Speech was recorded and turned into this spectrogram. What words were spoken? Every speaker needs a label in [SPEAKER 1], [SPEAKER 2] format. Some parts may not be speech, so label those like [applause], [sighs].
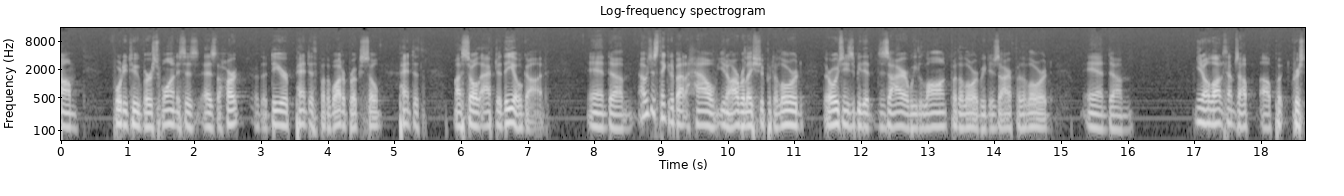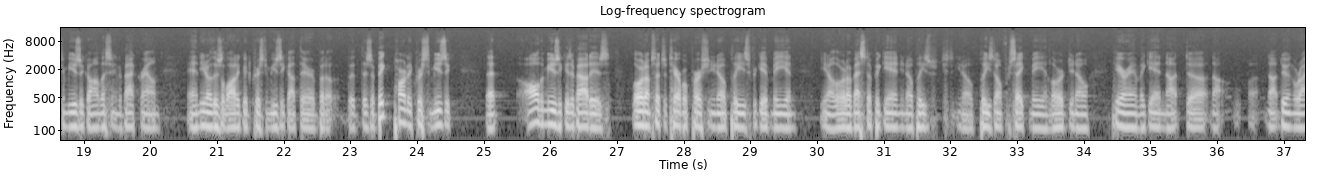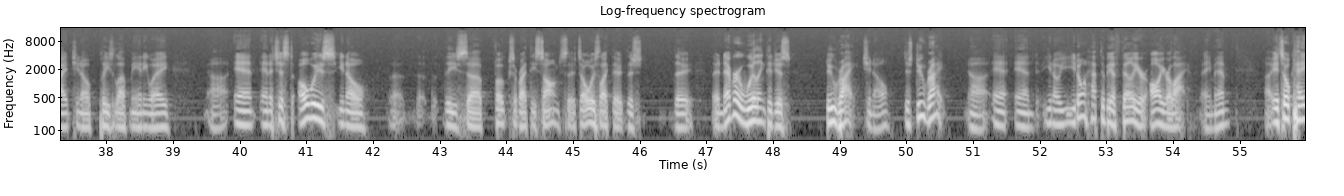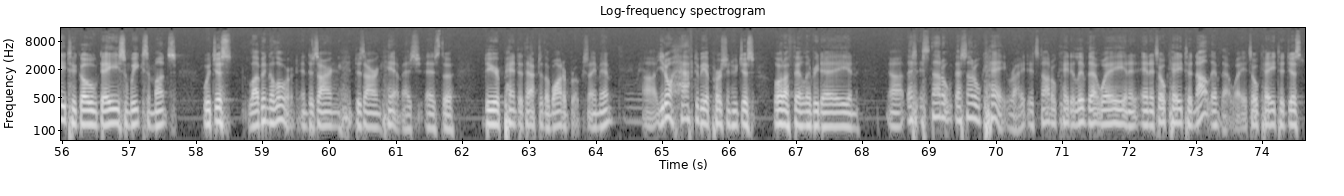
[SPEAKER 1] Psalm 42, verse 1, it says, As the hart or the deer panteth for the water brook, so panteth my soul after thee, O God. And um, I was just thinking about how, you know, our relationship with the Lord, there always needs to be that desire. We long for the Lord. We desire for the Lord. And, um, you know, a lot of times I'll, I'll put Christian music on, listening in the background. And, you know, there's a lot of good Christian music out there. But, uh, but there's a big part of Christian music that all the music is about is, Lord, I'm such a terrible person. You know, please forgive me. And, you know, Lord, I messed up again. You know, please, you know, please don't forsake me. And Lord, you know, here I am again, not, uh, not, uh, not doing right. You know, please love me anyway. Uh, and and it's just always, you know, uh, these uh, folks that write these songs. It's always like they're they're they they're never willing to just do right. You know, just do right. Uh, and, and you know, you don't have to be a failure all your life. Amen. it's okay to go days and weeks and months with just loving the Lord and desiring desiring Him as as the deer panteth after the water brooks. Amen. Amen. Uh, you don't have to be a person who just Lord, I fail every day, and uh, that's it's not that's not okay, right? It's not okay to live that way, and it, and it's okay to not live that way. It's okay to just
